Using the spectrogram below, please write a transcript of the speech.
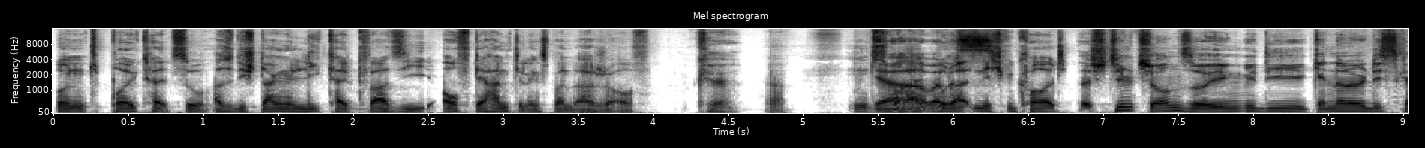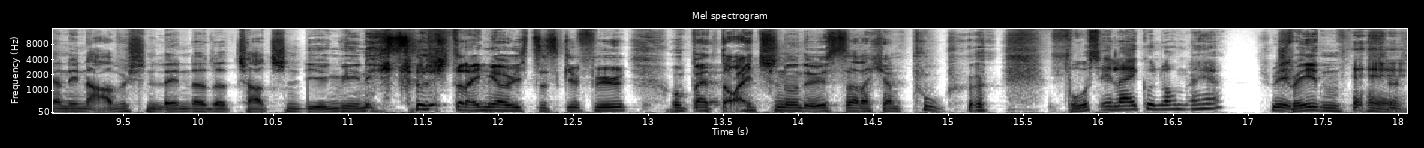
und beugt halt so. Also die Stange liegt halt quasi auf der Handgelenksbandage auf. okay. Und Ja, ja, aber wurde das- halt nicht gecallt. Das stimmt schon so. Irgendwie die, generell die skandinavischen Länder, da judgen die irgendwie nicht so streng, habe ich das Gefühl. Und bei Deutschen und Österreichern, puh, Wo ist Eleiko nochmal her? Schweden. Hey.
